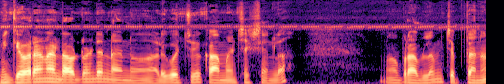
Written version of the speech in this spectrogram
మీకు ఎవరైనా డౌట్ ఉంటే నన్ను అడగొచ్చు కామెంట్ సెక్షన్లో నో ప్రాబ్లం చెప్తాను.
